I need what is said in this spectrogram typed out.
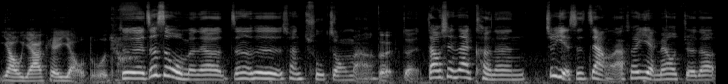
咬牙可以咬多久。对 对，这是我们的真的是算初衷嘛？对对，到现在可能就也是这样啦，所以也没有觉得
